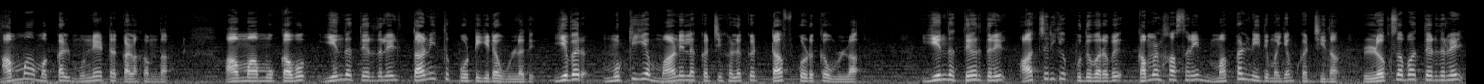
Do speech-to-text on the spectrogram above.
அம்மா மக்கள் முன்னேற்ற கழகம்தான். அமமுகவும் இந்த தேர்தலில் தனித்து போட்டியிட உள்ளது. இவர் முக்கிய மாநில கட்சிகளுக்கு டஃப் கொடுக்க உள்ளார். இந்த தேர்தலில் ஆச்சரிய புதுவரவு கமல்ஹாசனின் மக்கள் நீதி மய்யம் கட்சிதான். லோக்சபா தேர்தலில்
